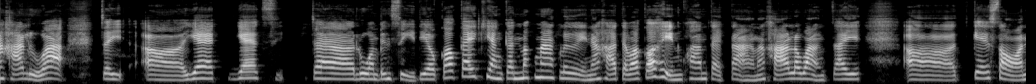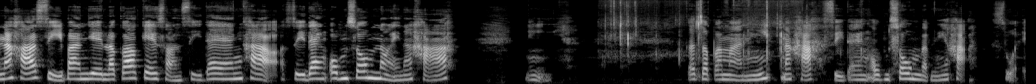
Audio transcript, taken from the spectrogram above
นะคะ หรือว่าจะแยกแยกจะรวมเป็นสีเดียวก็ใกล้เคียงกันมาก ๆเลยนะคะ แต่ว่าก็เห็นความแตกต่างนะคะ ระหว่างใจเเกสรนะคะ สีบานเย็นแล้วก็เกสรสีแดงค่ะ สีแดงอมส้มหน่อยนะคะนี่ก็จะประมาณนี้นะคะ สีแดงอมส้มแบบนี้ค่ะ สวย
